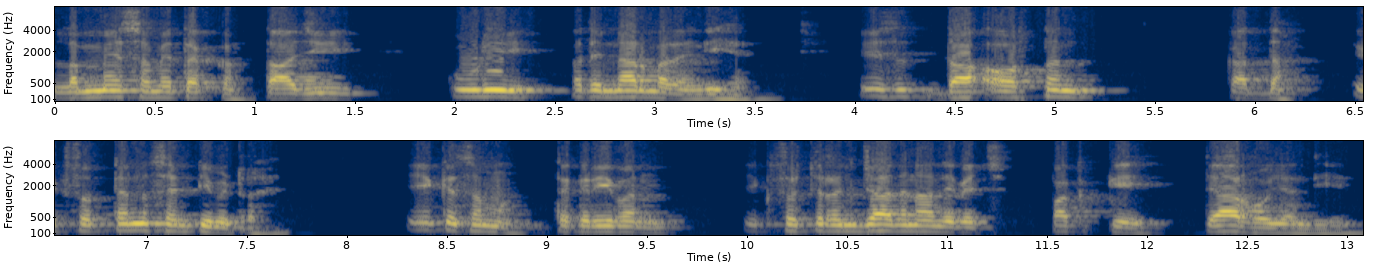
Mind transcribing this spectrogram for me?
ਲੰਮੇ ਸਮੇਂ ਤੱਕ ਤਾਜ਼ੀ, ਕੂੜੀ ਅਤੇ ਨਰਮ ਰਹਿੰਦੀ ਹੈ। ਇਸ ਦਾ ਔਸਤਨ ਕੱਦ 103 ਸੈਂਟੀਮੀਟਰ ਹੈ। ਇਹ ਕਿਸਮ ਤਕਰੀਬਨ 154 ਦਿਨਾਂ ਦੇ ਵਿੱਚ ਪੱਕ ਕੇ ਤਿਆਰ ਹੋ ਜਾਂਦੀ ਹੈ।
